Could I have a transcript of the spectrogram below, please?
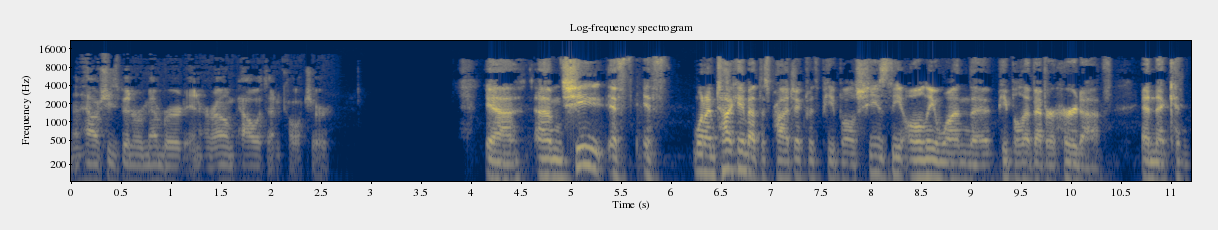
and how she's been remembered in her own Powhatan culture? Yeah, um, she if if when I'm talking about this project with people, she's the only one that people have ever heard of and that can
